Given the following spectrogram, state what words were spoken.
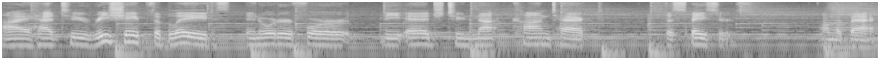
I had to reshape the blade in order for the edge to not contact the spacers on the back.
